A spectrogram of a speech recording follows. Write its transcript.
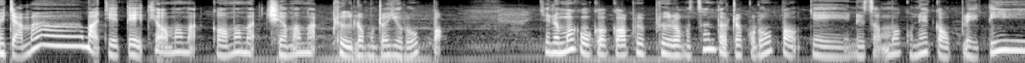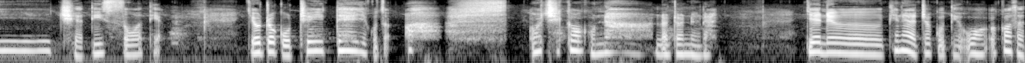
nó chả má, mà chạy tệ theo mà mà, có mà mà chờ mà mà thử lòng một trò nhiều lúc bọc cho nên mất của có có thử thử lòng một sân tàu trò của lúc bọc thì được sống mất của nét cầu để tí chờ tí số thì cho trò của chơi tê thì cũng sợ à ô chỉ có của na nó cho nửa này. Giờ được thế này cho của tiểu ô có thể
